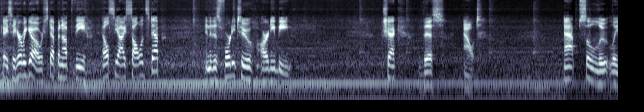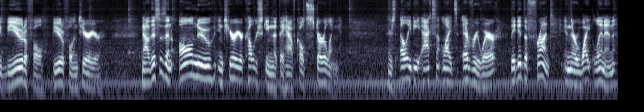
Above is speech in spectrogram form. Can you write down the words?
Okay, so here we go. We're stepping up the LCI solid step into this 42 RDB. Check this out. Absolutely beautiful, beautiful interior. Now this is an all new interior color scheme that they have called Sterling. There's LED accent lights everywhere. They did the front in their white linen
